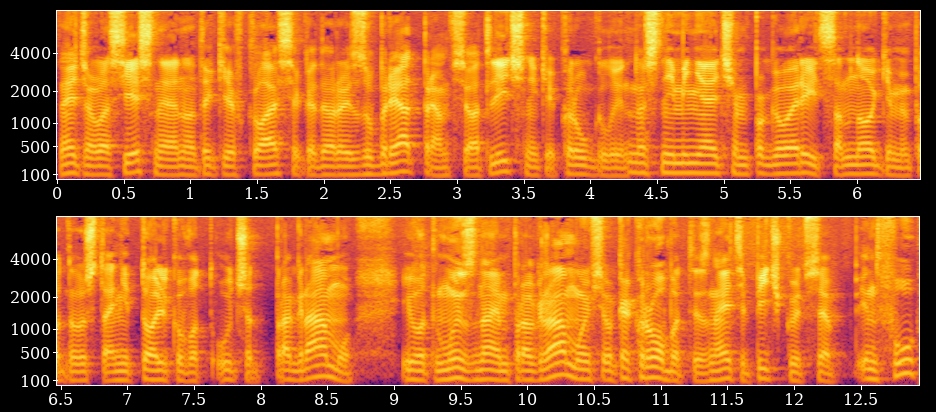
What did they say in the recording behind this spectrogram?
знаете, у вас есть, наверное, такие в классе, которые зубрят, прям все отличники, круглые, но с ними не о чем поговорить со многими, потому что они только вот учат программу, и вот мы знаем программу, и все, как роботы, знаете, пичкают все инфу,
